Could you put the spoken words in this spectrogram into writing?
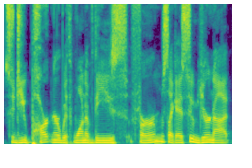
so do you partner with one of these firms? Like I assume you're not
